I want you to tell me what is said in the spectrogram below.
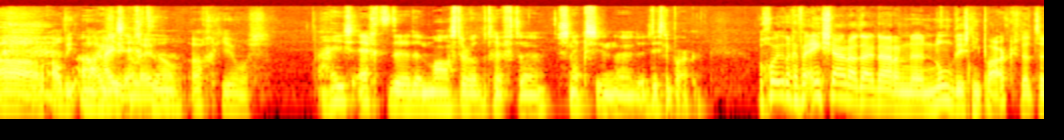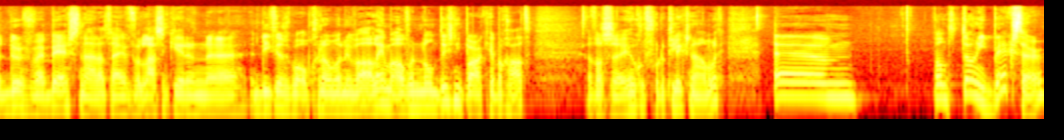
Oh, al die Oh, hij is echt, alleen eh, al. Ach, jongens. hij is echt de, de master wat betreft eh, snacks in eh, de Disneyparken. We gooien er nog even één shout-out uit naar een eh, non-Disney park. Dat eh, durven wij best. Nadat wij de laatste keer een uh, details hebben opgenomen... waarin we alleen maar over een non-Disney park hebben gehad. Dat was eh, heel goed voor de kliks namelijk. Ehm, want Tony Baxter,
